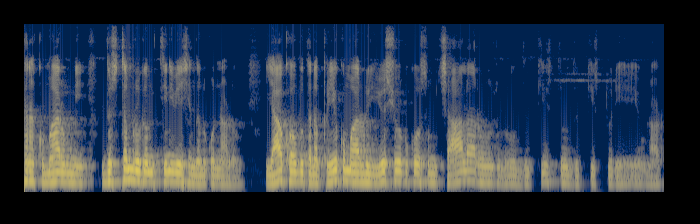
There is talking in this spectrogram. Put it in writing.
తన కుమారుణ్ణి దుష్టమృగం తినివేసిందనుకున్నాడు. యాకోబు తన ప్రియకుమారుడు యోషోబు కోసం చాలా రోజులు దుఃఖిస్తూ దుఃఖిస్తూనే ఉన్నాడు.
